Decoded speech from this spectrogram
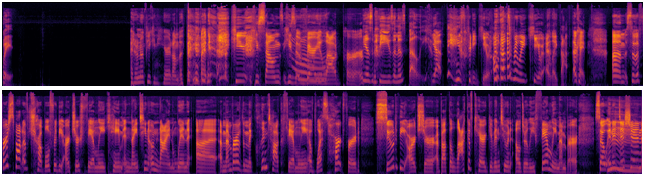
Wait. I don't know if you can hear it on the thing, but he he sounds he's a very loud purr. He has bees in his belly. Yeah, he's pretty cute. Oh, that's really cute. I like that. Okay. Um, so the first spot of trouble for the Archer family came in 1909 when uh, a member of the McClintock family of West Hartford sued the Archer about the lack of care given to an elderly family member. So, in Hmm. addition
